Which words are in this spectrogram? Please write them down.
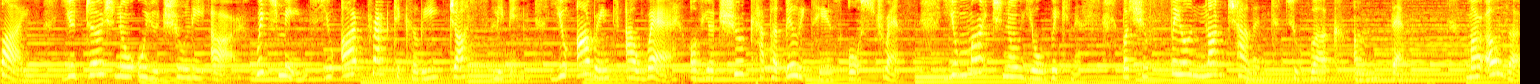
5. You don't know who you truly are, which means you are practically just living. You aren't aware of your true capabilities or strength. You might know your weakness, but you feel nonchalant to work on them. Moreover,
